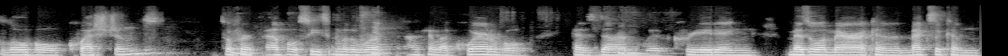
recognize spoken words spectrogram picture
global questions. So for Mhm. example, see some of the work that Angela Cuervo has done with creating Mesoamerican and Mexican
